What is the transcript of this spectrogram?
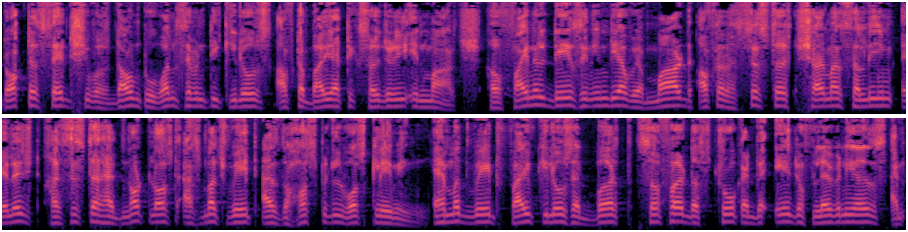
Doctors said she was down to 170 kilos after bariatric surgery in March. Her final days in India were marred after her sister Shaima Salim alleged her sister had not lost as much weight as the hospital was claiming. Ahmed weighed 5 kilos at birth, suffered a stroke at the age of 11 years and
